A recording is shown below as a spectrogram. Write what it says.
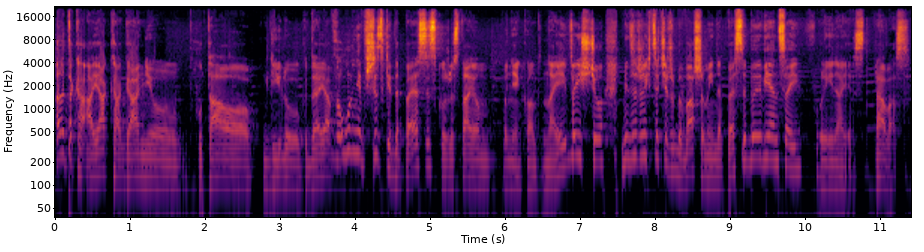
Ale taka Ayaka, Ganyu, Hutao, Dilu, Gdeja, w ogóle wszystkie DPS-y skorzystają poniekąd na jej wyjściu, więc jeżeli chcecie, żeby wasze main DPS-y były więcej, Furina jest dla was.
